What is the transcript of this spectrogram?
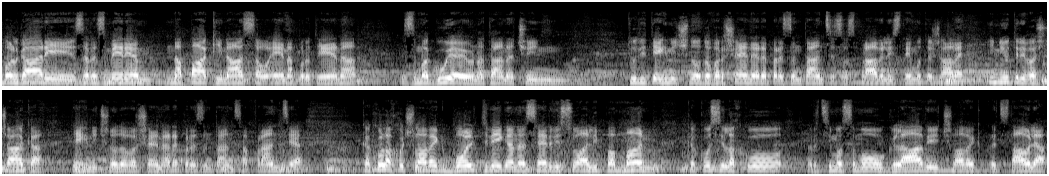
Bolgari z razmerjem napak in asov ena proti ena zmagujejo na ta način tudi tehnično dovršene reprezentance so spravili s tem v težave in jutri vas čaka tehnično dovršena reprezentanca Francija. Kako lahko človek bolj tvega na servisu ali pa manj, kako si lahko recimo samo v glavi človek predstavlja,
